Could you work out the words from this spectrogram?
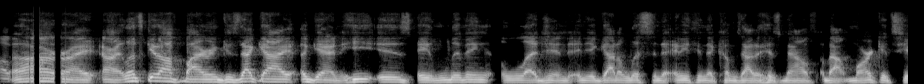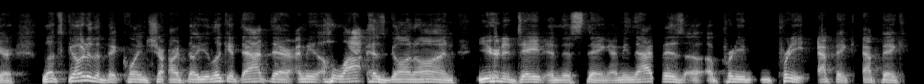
of. All right. All right. Let's get off Byron because that guy, again, he is a living legend, and you got to listen to anything that comes out of his mouth about markets here. Let's go to the Bitcoin chart, though. You look at that there. I mean, a lot has gone on year to date in this thing. I mean, that is a, a pretty, pretty epic, epic,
